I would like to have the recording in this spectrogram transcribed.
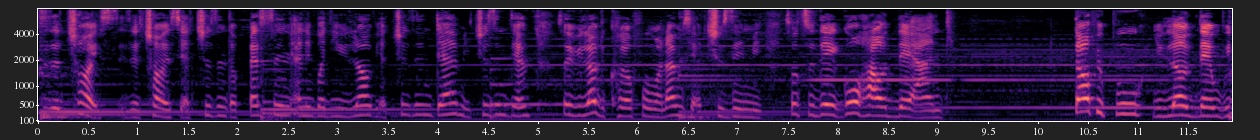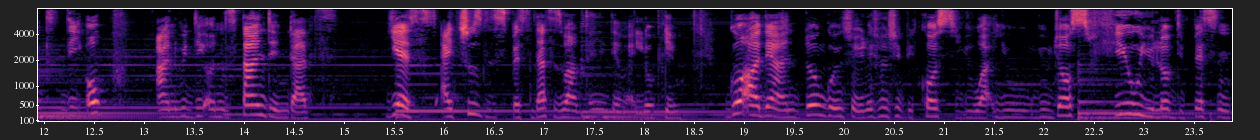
it is a choice. It's a choice. You're choosing the person, anybody you love, you're choosing them, you're choosing them. So if you love the colorful one, that means you're choosing me. So today, go out there and tell people you love them with the hope and with the understanding that yes, I choose this person. That is why I'm telling them I love them. Go out there and don't go into a relationship because you are you you just feel you love the person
